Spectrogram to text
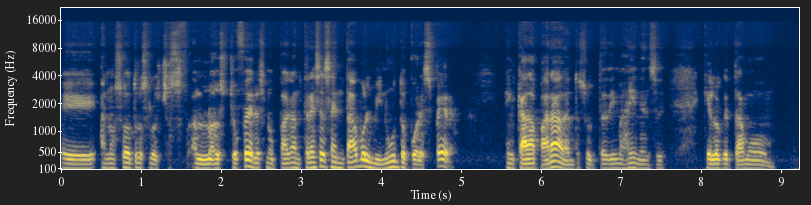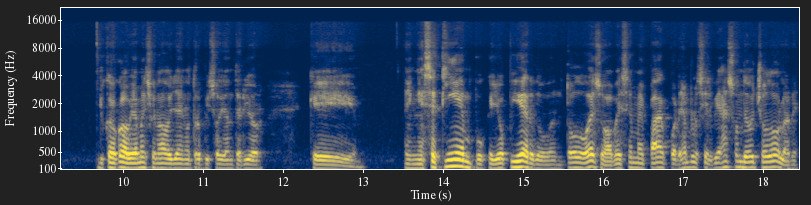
eh, a nosotros los, los choferes nos pagan 13 centavos el minuto por espera en cada parada. Entonces ustedes imagínense que es lo que estamos, yo creo que lo había mencionado ya en otro episodio anterior, que en ese tiempo que yo pierdo en todo eso, a veces me pagan, por ejemplo, si el viaje son de 8 dólares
